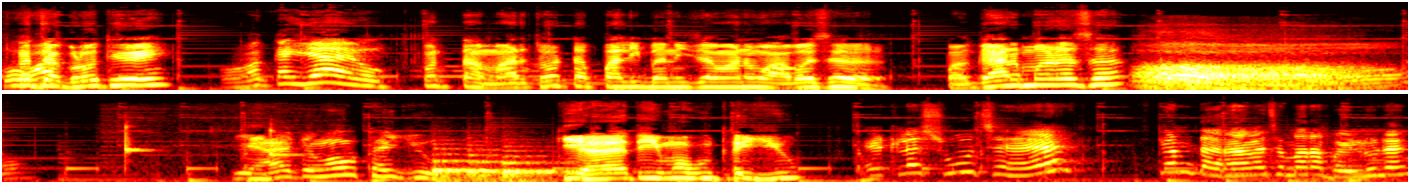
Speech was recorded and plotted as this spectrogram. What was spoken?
કે ઝઘડો થયો એ? કઈ આવ્યો પણ તમારે જો ટપાલી બની જવાનું આવે છે. પગાર મળે છે. યાર તો એવું થઈ ગયું. કિયા તે એમાં થઈ ગયું? એટલે શું છે? કેમ ડરાવે છે મારા ભૈલુને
